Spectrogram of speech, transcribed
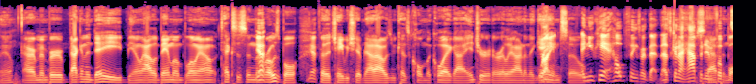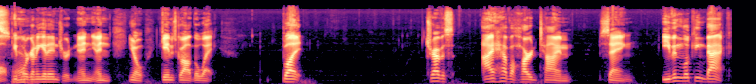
You know, I remember back in the day, you know, Alabama blowing out Texas in the Yeah. Rose Bowl Yeah. for the championship. Now that was because Colt McCoy got injured early on in the game. Right. So And you can't help things like that. That's going to happen in happens, football. People yeah. are going to get injured and and you know, games go out the way. But Travis, I have a hard time saying even looking back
